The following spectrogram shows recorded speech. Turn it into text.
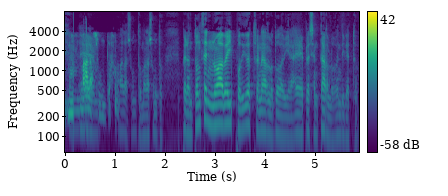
Mal Eh, asunto. Mal asunto, mal asunto. Pero entonces no habéis podido estrenarlo todavía, eh, presentarlo en directo.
